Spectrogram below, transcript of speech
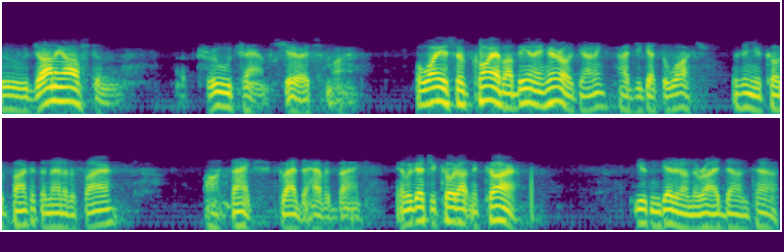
To Johnny Austin, a true champ. Sure, it's mine. Well, why are you so coy about being a hero, Johnny? How'd you get the watch? It was in your coat pocket the night of the fire. Oh, thanks. Glad to have it back. Yeah, we got your coat out in the car. You can get it on the ride downtown.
